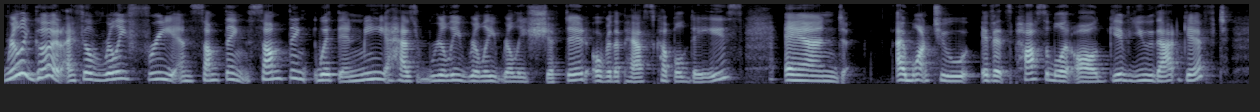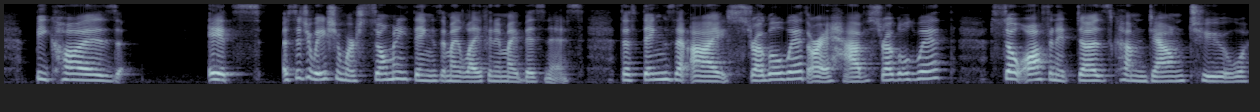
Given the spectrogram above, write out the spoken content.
really good. I feel really free and something something within me has really really really shifted over the past couple days and I want to if it's possible at all give you that gift because it's a situation where so many things in my life and in my business, the things that I struggle with or I have struggled with, so often it does come down to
